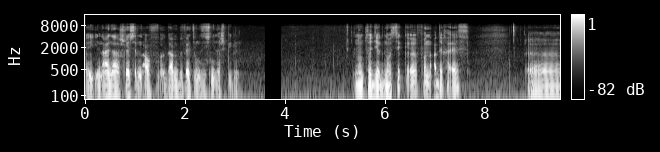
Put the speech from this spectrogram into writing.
in einer schlechteren Aufgabenbewältigung sich niederspiegeln. Nun zur Diagnostik äh, von ADHS. Äh,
